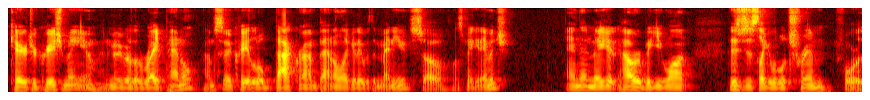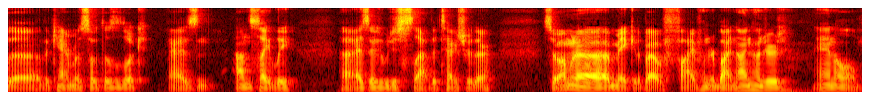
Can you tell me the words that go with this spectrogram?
character creation menu. I'm to go to the right panel. I'm just going to create a little background panel like I did with the menu. So let's make an image and then make it however big you want. This is just like a little trim for the, the camera so it doesn't look as unsightly uh, as if we just slap the texture there. So I'm going to make it about 500 by 900 and I'll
